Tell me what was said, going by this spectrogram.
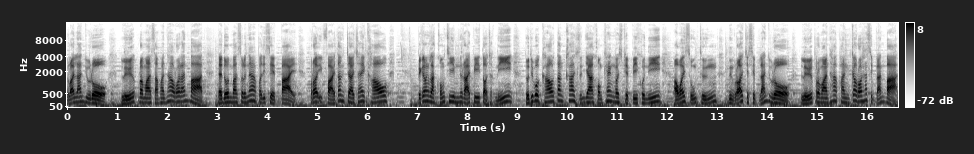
100 ล้านยูโร หรือประมาณ 3,500 ล้านบาท แต่โดนบาร์เซโลนาปฏิเสธไป เพราะอีกฝ่ายตั้งใจจะให้เขา เป็นกำลังหลักของทีมในหลายปีต่อจากนี้ โดยที่พวกเขาตั้งค่าสัญญาของแข้งวัย17 ปีคนนี้ เอาไว้สูงถึง 170 ล้านยูโร หรือประมาณ 5,950 ล้านบาท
